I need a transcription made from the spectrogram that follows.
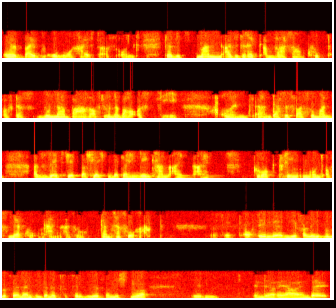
Äh, bei Bruno heißt das. Und da sitzt man also direkt am Wasser und guckt auf das wunderbare, auf die wunderbare Ostsee. Und ähm, das ist was, wo man also selbst jetzt bei schlechtem Wetter hingehen kann, einen, einen Grog trinken und aufs Meer gucken kann. Also ganz hervorragend. Perfekt. Auch den werden wir verlinken, sofern er im Internet zu finden ist und nicht nur eben in der realen Welt.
